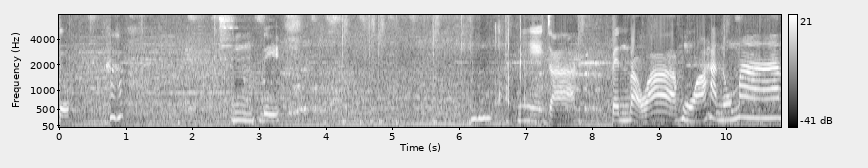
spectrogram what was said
ดู อืม ดีนี่จะเป็นแบบว่าหัวหนุมาน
